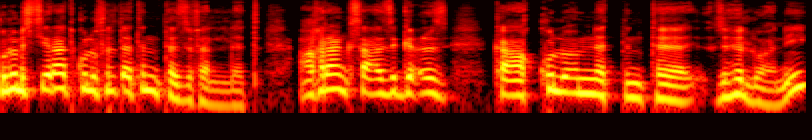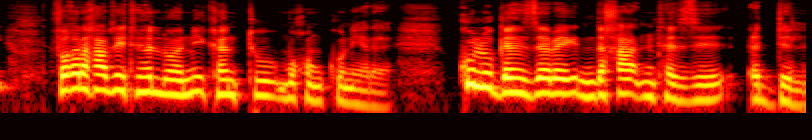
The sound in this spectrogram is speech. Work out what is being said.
ኵሉ ምስጢራት ኵሉ ፍልጠትን እንተ ዝፈልጥ፣ ኣኽራን ክሳዕ ዚግዕዝ ከኣ ኵሉ እምነት እንተ ዚህልወኒ፣ ፍቕሪ ኻብ ዘይትህልወኒ ከንቱ ምዀንኩ ነይረ። ኵሉ ገንዘበይ ንድኻ እንተ ዝዕድል፣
